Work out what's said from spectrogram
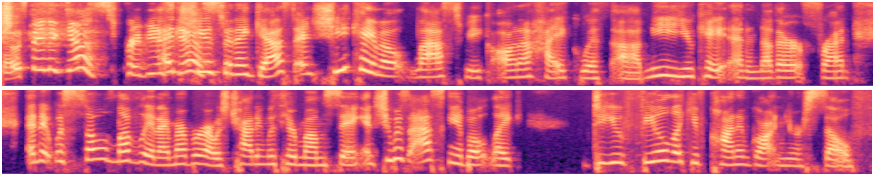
Yeah, she's been a guest, previous and guest. she's been a guest, and she came out last week on a hike with uh, me, you, Kate, and another friend, and it was so lovely. And I remember I was chatting with your mom saying, and she was asking about like do you feel like you've kind of gotten yourself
